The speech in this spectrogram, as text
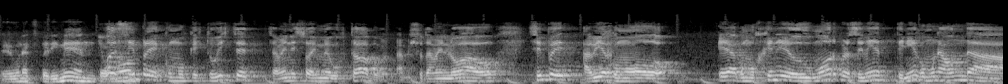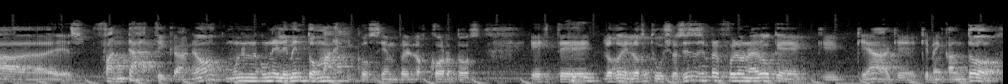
eh, un experimento. Igual ¿no? siempre como que estuviste, también eso a mí me gustaba, porque a mí yo también lo hago, siempre había como, era como género de humor, pero tenía, tenía como una onda eh, fantástica, ¿no? Como un, un, elemento mágico siempre en los cortos. Este, sí. los, en los tuyos. Eso siempre fueron algo que, que, que, ah, que, que me encantó.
